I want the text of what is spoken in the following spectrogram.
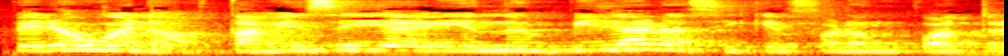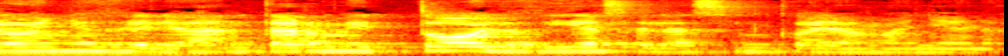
Pero bueno, también seguía viviendo en Pilar, así que fueron cuatro años de levantarme todos los días a las 5 de la mañana.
